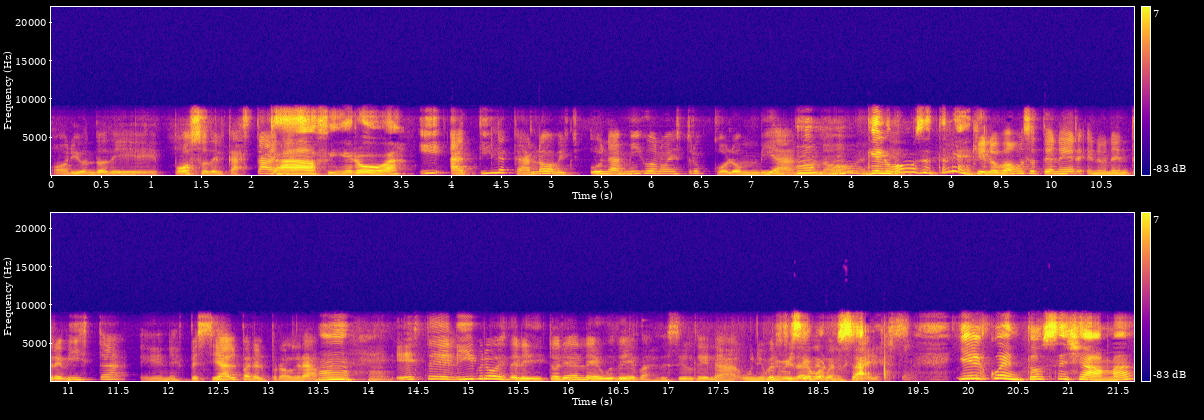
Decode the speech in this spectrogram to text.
oriundo de Pozo del Castaño. Ah, Figueroa. Y Atila Karlovich, un amigo nuestro colombiano, ¿no? Que lo Este, vamos a tener. que lo vamos a tener en una entrevista en especial para el programa. Este libro es de la editorial Eudeva, es decir, de la Universidad, de Buenos, Aires. Y el cuento se llama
